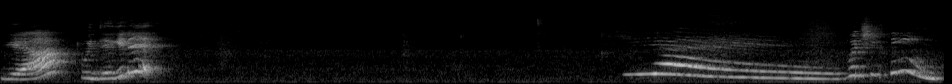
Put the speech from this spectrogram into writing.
Yeah? We digging it? Yay! What'd you think?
